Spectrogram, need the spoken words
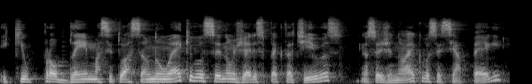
e que o problema, a situação não é que você não gere expectativas, ou seja, não é que você se apegue,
